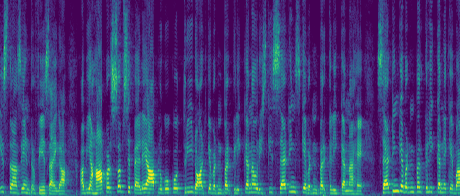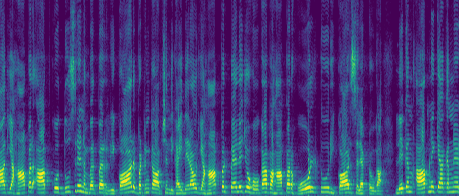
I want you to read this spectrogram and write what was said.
इस तरह से इंटरफेस आएगा। अब यहाँ पर सबसे पहले आप लोगों को थ्री डॉट के बटन पर क्लिक करना और इसकी सेटिंग्स के बटन पर क्लिक करना है। सेटिंग के बटन पर क्लिक करने के बाद यहाँ पर आपको दूसरे नंबर पर रिकॉर्ड बटन का ऑप्शन दिखाई दे रहा है और यहाँ पर पहले जो होगा वहाँ पर होल्ड टू रिकॉर्ड सेलेक्ट होगा। लेकिन आपने क्या करना है?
